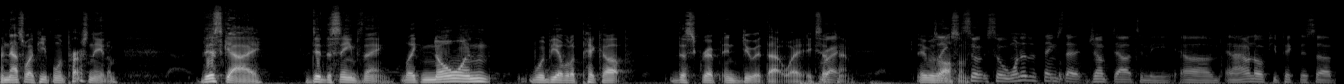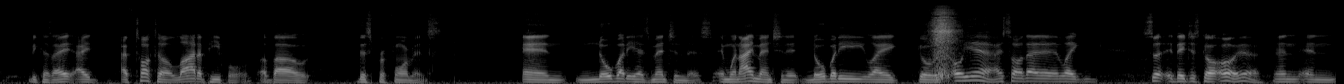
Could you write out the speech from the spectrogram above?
and that's why people impersonate him. This guy did the same thing. Like no one would be able to pick up the script and do it that way except Right. him. It was Like, awesome. So, so one of the things that jumped out to me, um, and I don't know if you picked this up because I, I, I've talked to a lot of people about this performance, and nobody has mentioned this. And when I mention it, nobody like goes, "Oh yeah, I saw that," and like, so they just go, "Oh yeah," and and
